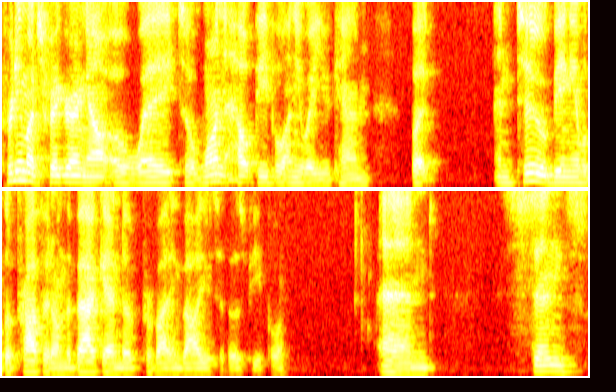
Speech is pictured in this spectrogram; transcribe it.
pretty much figuring out a way to one help people any way you can, but and two being able to profit on the back end of providing value to those people. And since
